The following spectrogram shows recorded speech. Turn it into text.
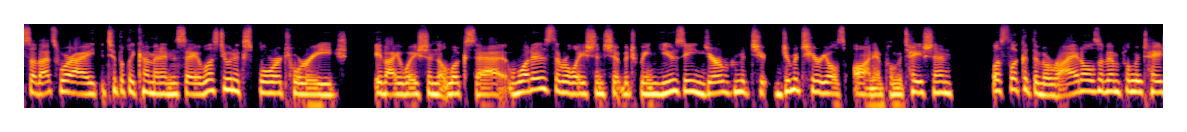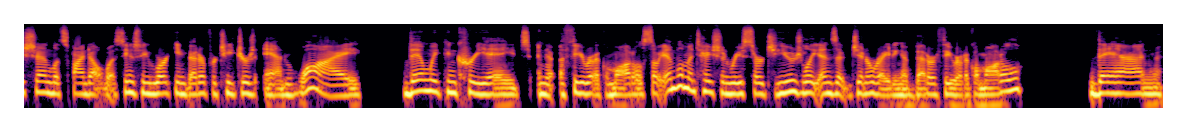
so that's where I typically come in and say, let's do an exploratory evaluation that looks at what is the relationship between using your, mater- your materials on implementation. Let's look at the varietals of implementation. Let's find out what seems to be working better for teachers and why then we can create an, a theoretical model. So implementation research usually ends up generating a better theoretical model than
